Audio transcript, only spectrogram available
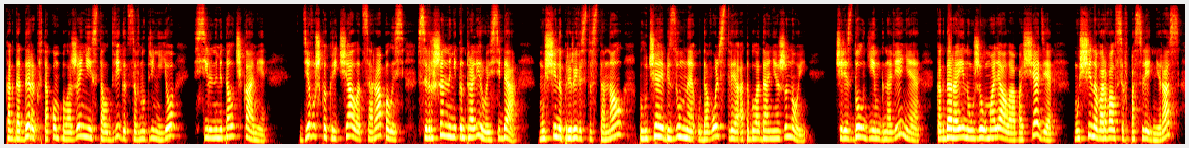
когда Дерек в таком положении стал двигаться внутри нее сильными толчками. Девушка кричала, царапалась, совершенно не контролируя себя. Мужчина прерывисто стонал, получая безумное удовольствие от обладания женой. Через долгие мгновения, когда Раина уже умоляла о пощаде, мужчина ворвался в последний раз –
